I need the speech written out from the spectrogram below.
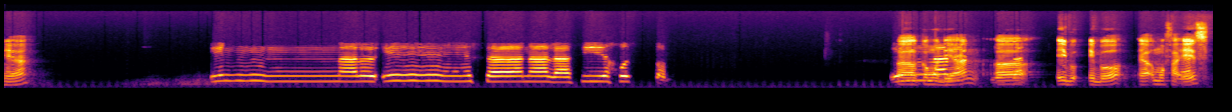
Ya. Innal insana lafi khusr. Uh, kemudian uh, ibu ibu ya Ummu ya. Faiz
